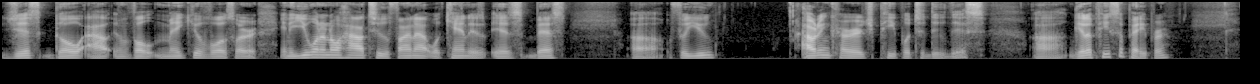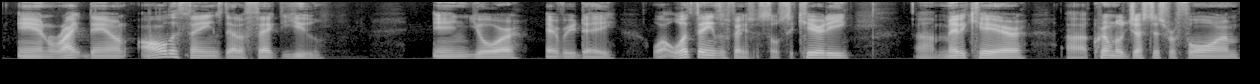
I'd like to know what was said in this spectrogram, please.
Just go out and vote. Make your voice heard. And if you want to know how to find out what candidate is best uh, for you, I would encourage people to do this. Uh, get a piece of paper and write down all the things that affect you in your everyday. Well, what things affect you? Social Security, uh, Medicare, uh, criminal justice reform,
